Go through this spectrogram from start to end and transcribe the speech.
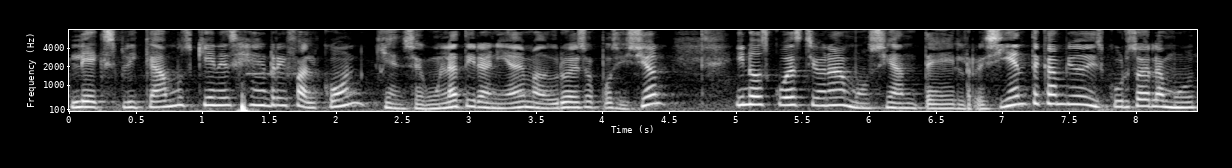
le explicamos quién es Henry Falcón, quien según la tiranía de Maduro es oposición, y nos cuestionamos si ante el reciente cambio de discurso de la MUD,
